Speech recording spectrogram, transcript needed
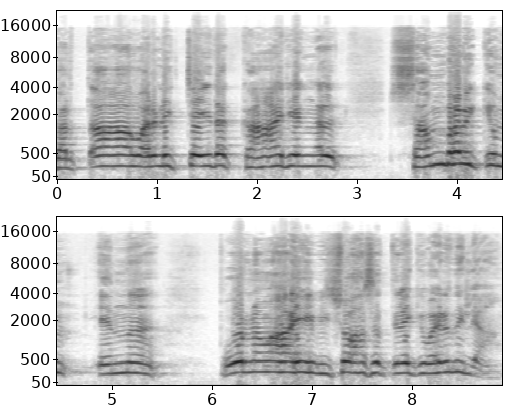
കർത്താവ് അരളി ചെയ്ത കാര്യങ്ങൾ സംഭവിക്കും എന്ന് പൂർണമായി വിശ്വാസത്തിലേക്ക് വരുന്നില്ല.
